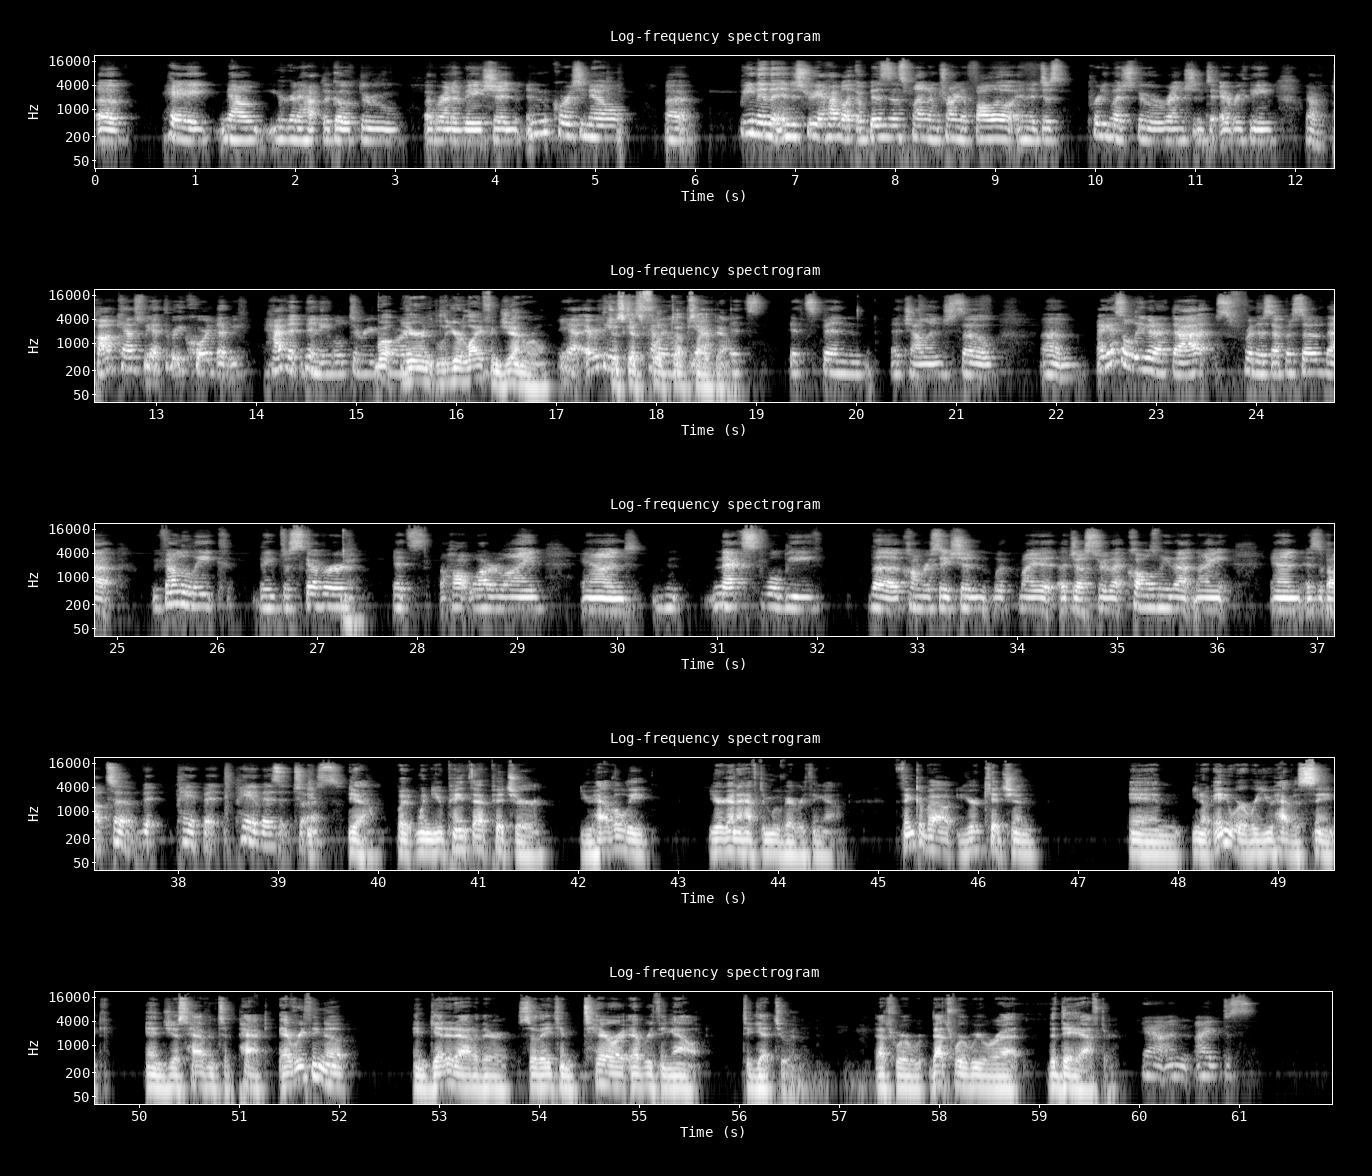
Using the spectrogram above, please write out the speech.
of hey, now you're gonna have to go through a renovation. And of course, you know, uh, being in the industry, I have like a business plan I'm trying to follow, and it just pretty much threw a wrench into everything we have a podcast we have to record that we haven't been able to record. Well, your your life in general. yeah, everything just gets flipped like- upside yeah, down. It's it's been a challenge. So um, I guess I'll leave it at that for this episode. That we found the leak. They've discovered it's a hot water line, and n- next will be the conversation with my adjuster that calls me that night and is about to pay a bit, pay a visit to us. Yeah, but when you paint that picture, you have a leak, you're going to have to move everything out. Think about your kitchen and, you know, anywhere where you have a sink and just having to pack everything up and get it out of there so they can tear everything out to get to it. That's where that's where we were at the day after. Yeah, and I just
